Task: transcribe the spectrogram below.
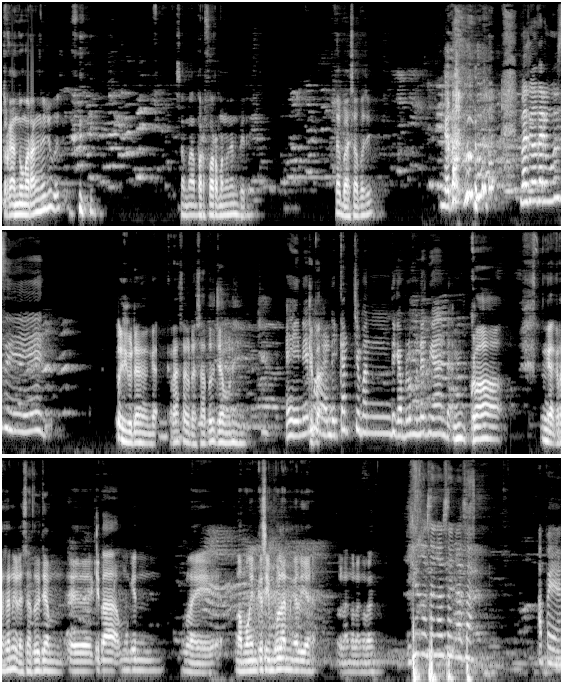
tergantung orangnya juga sih. sama performan kan beda. Kita bahas apa sih? Nggak tahu. Masih konser musik. Wih udah nggak kerasa udah satu jam nih. Eh ini Kita- mah dekat cuman 30 menit nggak ada. Enggak. Nggak kerasa nih udah satu jam. Eh, kita mungkin mulai ngomongin kesimpulan kali ya. Ulang ulang ulang. Iya nggak usah nggak usah nggak usah. Apa ya?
